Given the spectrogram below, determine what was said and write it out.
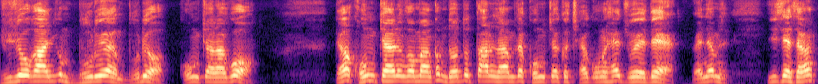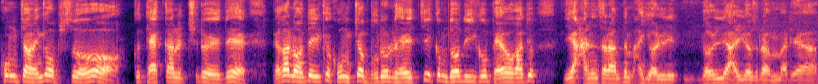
유료가 아니고 무료야 무료 공짜라고. 내가 공짜하는 것만큼 너도 다른 사람한테 공짜 그 제공을 해줘야 돼. 왜냐면 이 세상은 공짜라는 게 없어. 그 대가를 치러야 돼. 내가 너한테 이렇게 공짜 무료로 했지. 그럼 너도 이거 배워가지고 이 아는 사람들 많이 널리, 널리 알려주란 말이야.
